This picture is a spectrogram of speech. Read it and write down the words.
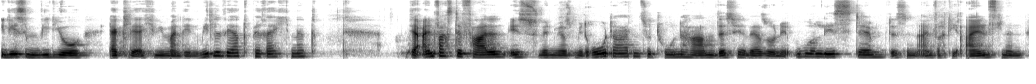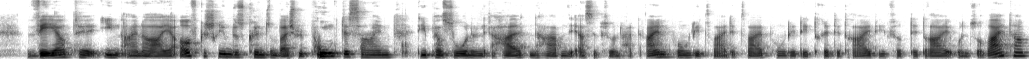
In diesem Video erkläre ich, wie man den Mittelwert berechnet. Der einfachste Fall ist, wenn wir es mit Rohdaten zu tun haben. Das hier wäre so eine Urliste. Das sind einfach die einzelnen Werte in einer Reihe aufgeschrieben. Das können zum Beispiel Punkte sein, die Personen erhalten haben. Die erste Person hat einen Punkt, die zweite zwei Punkte, die dritte drei, die vierte drei und so weiter.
